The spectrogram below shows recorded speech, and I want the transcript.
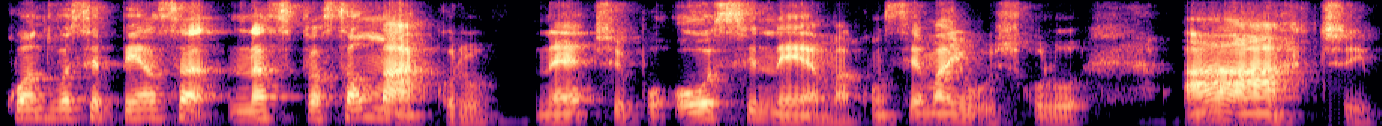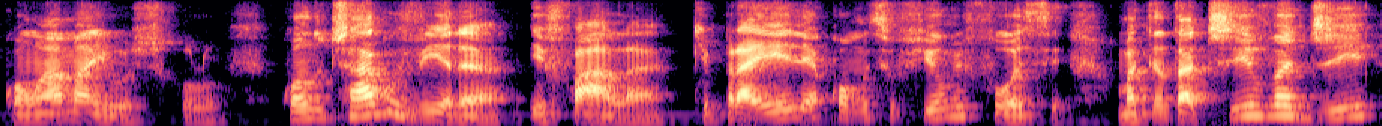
quando você pensa na situação macro, né? Tipo, o cinema com C maiúsculo, a arte com A maiúsculo. Quando o Thiago vira e fala que para ele é como se o filme fosse uma tentativa de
